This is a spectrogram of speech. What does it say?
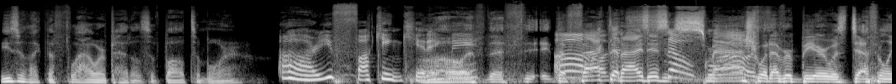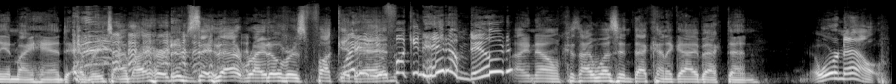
these are like the flower petals of Baltimore. Oh, are you fucking kidding oh, me? if the if the, Oh, fact that I didn't so smash gross. whatever beer was definitely in my hand every time I heard him say that right over his fucking Why did head. you fucking hit him, dude? I know because I wasn't that kind of guy back then, or now.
